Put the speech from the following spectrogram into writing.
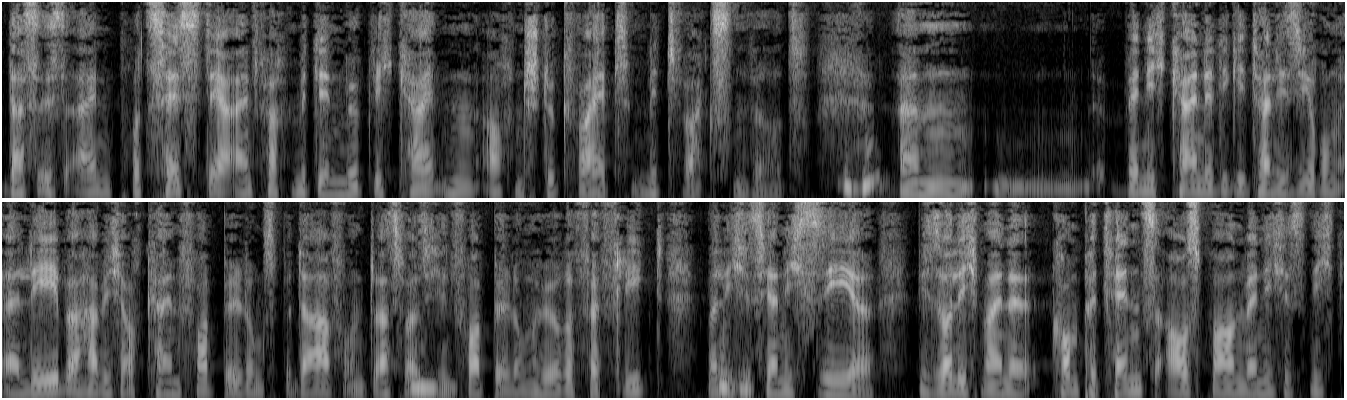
das ist ein Prozess, der einfach mit den Möglichkeiten auch ein Stück weit mitwachsen wird. Mhm. Ähm, wenn ich keine Digitalisierung erlebe, habe ich auch keinen Fortbildungsbedarf und das, was mhm. ich in Fortbildung höre, verfliegt, weil mhm. ich es ja nicht sehe. Wie soll ich meine Kompetenz ausbauen, wenn ich es nicht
